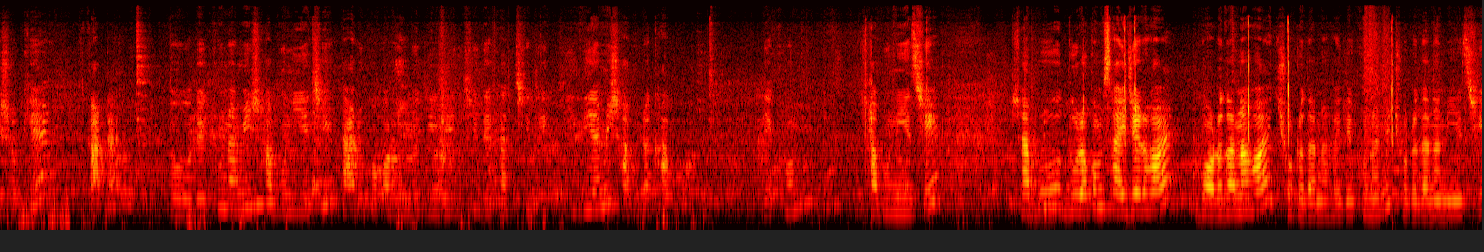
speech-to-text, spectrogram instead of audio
এসব খেয়ে কাটায়। তো দেখুন, আমি সাবু নিয়েছি, তার উপকরণগুলো দিয়ে দিচ্ছি, দেখাচ্ছি যে কী দিয়ে আমি সাবুটা খাব। দেখুন, সাবু নিয়েছি। সাবু দু রকম সাইজের হয়, বড় দানা হয়, ছোট দানা হয়। দেখুন আমি, ছোট দানা নিয়েছি।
